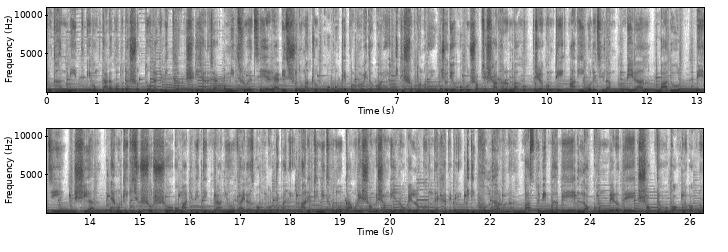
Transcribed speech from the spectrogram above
প্রধান মিথ এবং তারা কতটা সত্য নাকি মিথ্যা, সেটি জানা যাক। মিথ রয়েছে র্যাবিস শুধুমাত্র কুকুরকে প্রভাবিত করে। এটি সত্য নয়। যদিও কুকুর সবচেয়ে সাধারণ বাহক যেরকমটি আগেই বলেছিলাম, বিড়াল বাদুর বেজি, শিয়াল, এমনকি কিছু শস্য ও মাটিভিত্তিক প্রাণীও ভাইরাস বহন করতে পারে। আরেকটি মিথ হলো, কামড়ের সঙ্গে সঙ্গে রোগের লক্ষণ দেখা দেবে। এটি ভুল ধারণা। বাস্তবিকভাবে লক্ষণ বেরোতে সপ্তাহ কখনো কখনো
